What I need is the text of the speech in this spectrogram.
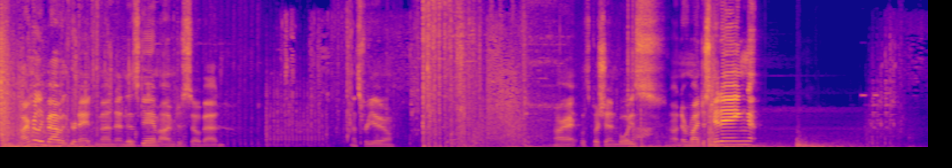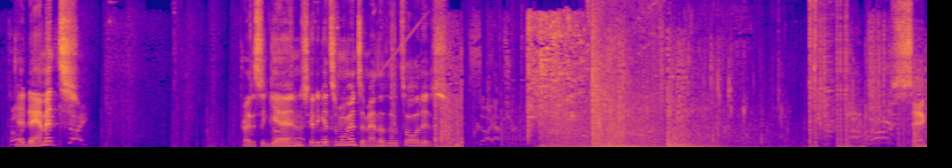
I'm really bad with grenades, man. In this game, I'm just so bad. That's for you. Alright, let's push in, boys. Oh, never mind, just kidding! Yeah, damn it! Try this again. Just gotta get some momentum, man. That's, all it is. Sick.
